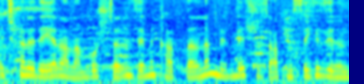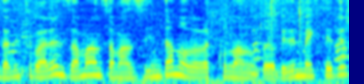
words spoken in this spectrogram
İç kalede yer alan burçların zemin katlarının 1568 yılından itibaren zaman zaman zindan olarak kullanıldığı bilinmektedir.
